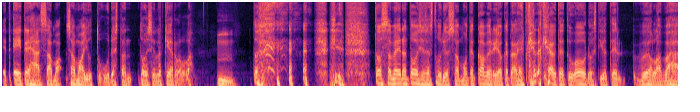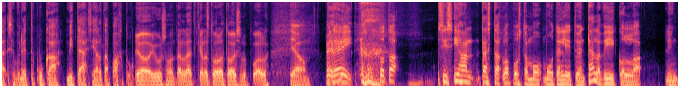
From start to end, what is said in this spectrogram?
et ei tehdä sama, sama juttu uudestaan toisella kerralla. Mm. Tuossa meidän toisessa studiossa on muuten kaveri, joka tällä hetkellä käytäytyy oudosti, joten me ollaan vähän semmoinen, että kuka, mitä siellä tapahtuu. Joo, Juuso on tällä hetkellä tuolla toisella puolella. Joo. Mutta hei, tota, siis ihan tästä lopusta mu- muuten liittyen, tällä viikolla niin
